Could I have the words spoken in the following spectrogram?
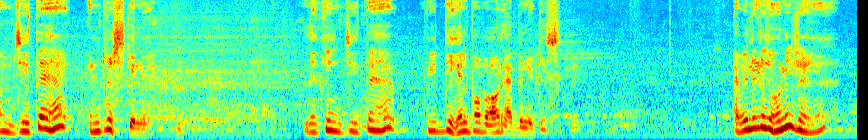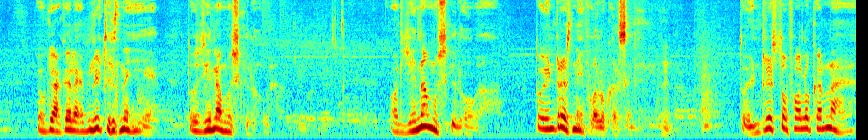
हम जीते हैं इंटरेस्ट के लिए। लेकिन जीते हैं with the help of our abilities abilities होनी चाहिए, क्योंकि अगर एबिलिटीज़ नहीं है तो जीना मुश्किल होगा। और जीना मुश्किल होगा तो इंटरेस्ट नहीं फॉलो कर सकेंगे। तो इंटरेस्ट तो फॉलो करना है,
